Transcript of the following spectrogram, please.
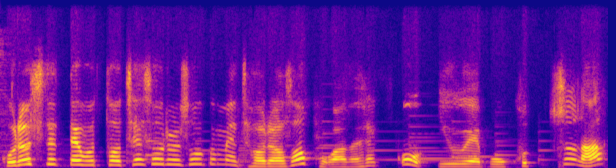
고려시대 때부터 채소를 소금에 절여서 보관을 했고 이후에 뭐 고추나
